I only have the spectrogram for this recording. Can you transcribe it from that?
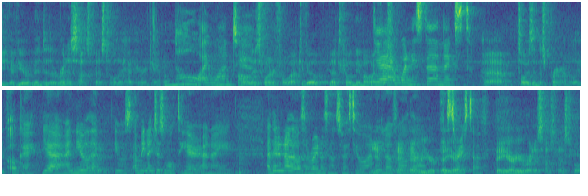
Have you ever been to the Renaissance Festival they have here in Tampa? No, I want to. Oh, it's wonderful. We'll have to go. You have to come with me and my wife yeah. When is the next? Um, it's always in the spring, I believe. Okay. Yeah, I knew that it was. I mean, I just moved here, and I, I didn't know there was a Renaissance festival, and I love all the every year, Bay history Area- stuff. Bay Area Renaissance Festival.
